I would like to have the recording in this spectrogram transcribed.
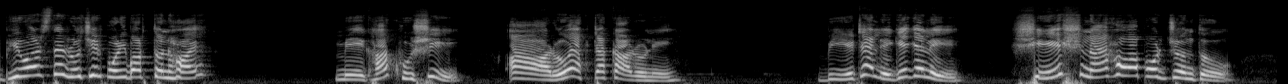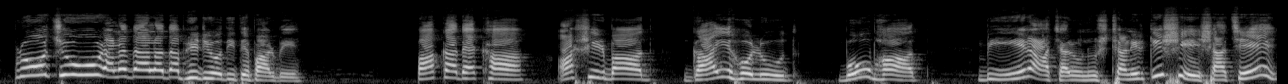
ভিউয়ার্সদের রুচির পরিবর্তন হয়। মেঘা খুশি। আরও একটা কারণে। বিয়েটা লেগে গেলে শেষ না হওয়া পর্যন্ত প্রচুর আলাদা আলাদা ভিডিও দিতে পারবে। পাকা দেখা, আশীর্বাদ, গায়ে হলুদ, বউ ভাত, বিয়ের আচার অনুষ্ঠানের কি শেষ আছে?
